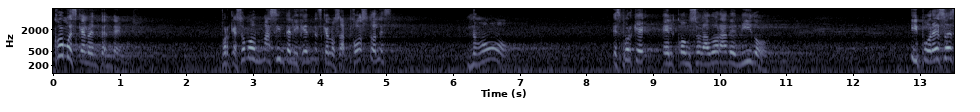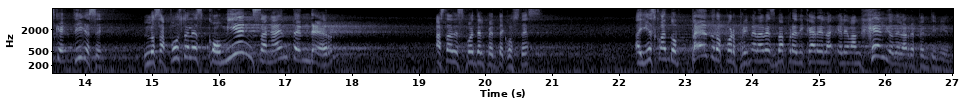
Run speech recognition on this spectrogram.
¿Cómo es que lo entendemos? Porque somos más inteligentes que los apóstoles. No, es porque el consolador ha venido. Y por eso es que, fíjese, los apóstoles comienzan a entender hasta después del Pentecostés. Ahí es cuando Pedro por primera vez va a predicar el, el Evangelio del arrepentimiento.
